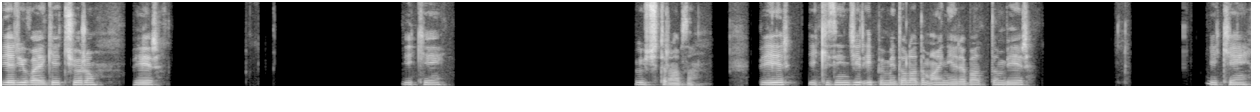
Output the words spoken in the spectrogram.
Diğer yuvaya geçiyorum. 1 2 3 trabzan. 1 2 zincir ipimi doladım. Aynı yere battım. 1 2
